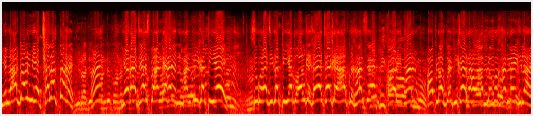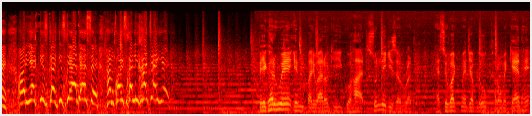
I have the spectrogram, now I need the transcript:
ये लॉकडाउन में अच्छा लगता है। ये राजेश पांडे कौन है? ये राजेश पांडे है मंत्री का पीए शुक्ला जी का पीए बोल के गए थे कि आपके घर से और इधर आप लोग बेफिक्र रहो आप लोगों को घर नहीं गिलाएँ और ये किसका किसके आदेश से हमको इसका लिखा चाहिए? बेघर हुए इन परिवारों की गुहार सुनने की ज़रूरत है। ऐसे वक्त में जब लोग घरों में कैद हैं,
